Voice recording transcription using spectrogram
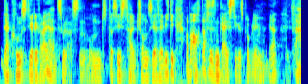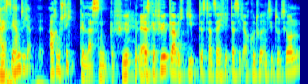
der Kunst ihre Freiheit zu lassen. Und das ist halt schon sehr, sehr wichtig. Aber auch das ist ein geistiges Problem. Ja? Heißt, Sie haben sich auch im Stich gelassen gefühlt. Ja. Das Gefühl, glaube ich, gibt es tatsächlich, dass sich auch Kulturinstitutionen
